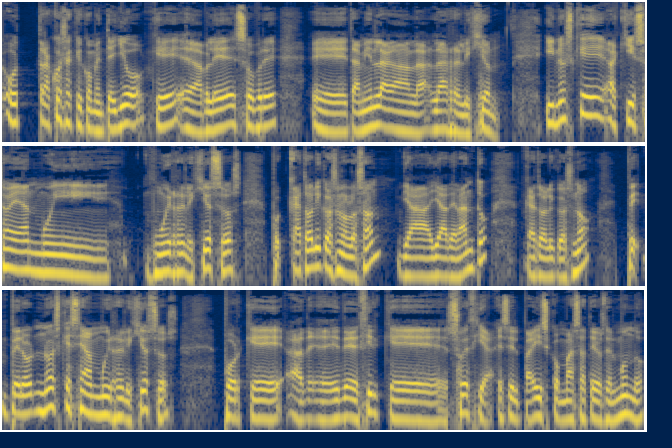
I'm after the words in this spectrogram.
otra cosa que comenté yo, que eh, hablé sobre eh, también la, la, religión. Y no es que aquí sean muy, muy religiosos, católicos no lo son, ya, ya adelanto, católicos no, pero no es que sean muy religiosos, porque he de decir que Suecia es el país con más ateos del mundo,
